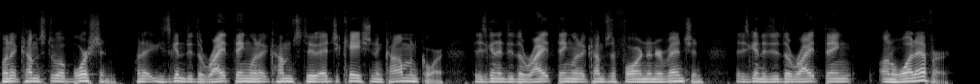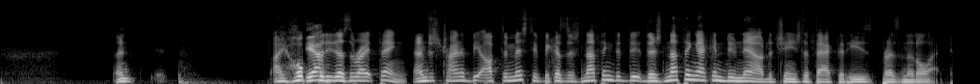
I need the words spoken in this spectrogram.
when it comes to abortion. When it, he's going to do the right thing when it comes to education and Common Core. That he's going to do the right thing when it comes to foreign intervention. That he's going to do the right thing on whatever. And I hope Yeah. that he does the right thing. I'm just trying to be optimistic because there's nothing to do. There's nothing I can do now to change the fact that he's president elect.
